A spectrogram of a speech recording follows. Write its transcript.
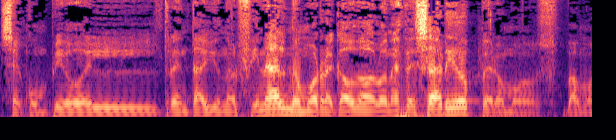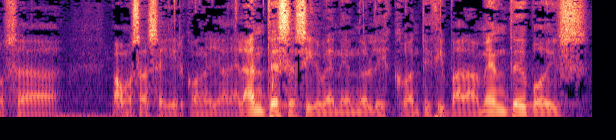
Se cumplió el 31 al final, no hemos recaudado lo necesario, pero hemos, vamos a vamos a seguir con ello adelante, se sigue vendiendo el disco anticipadamente, podéis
